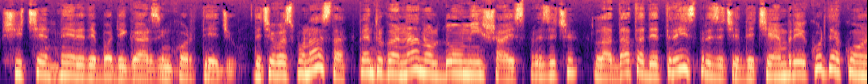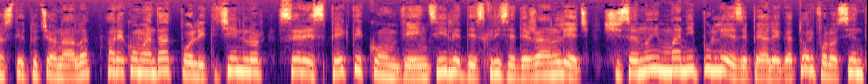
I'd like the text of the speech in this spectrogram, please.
și centnere de bodyguards în cortegiu. De ce vă spun asta? Pentru că în anul 2016, la data de 13 decembrie, Curtea Constituțională a recomandat politicienilor să respecte convențiile descrise deja în legi și să nu-i manipuleze pe alegători folosind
